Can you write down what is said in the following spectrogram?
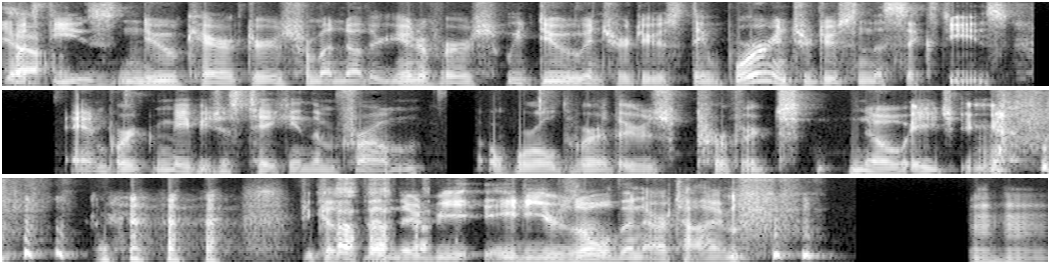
Yeah, But these new characters from another universe, we do introduce. They were introduced in the '60s, and we're maybe just taking them from a world where there's perfect no aging, because then they'd be 80 years old in our time. hmm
